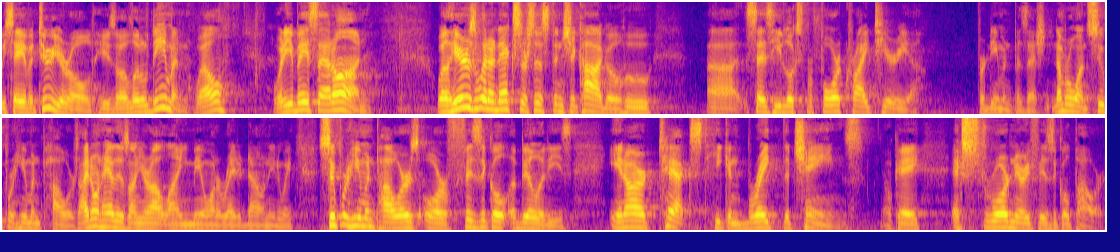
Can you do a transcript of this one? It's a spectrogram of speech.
We say of a two year old, he's a little demon. Well, what do you base that on? Well, here's what an exorcist in Chicago who uh, says he looks for four criteria for demon possession. Number one, superhuman powers. I don't have this on your outline. You may want to write it down anyway. Superhuman powers or physical abilities. In our text, he can break the chains, okay? Extraordinary physical power.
